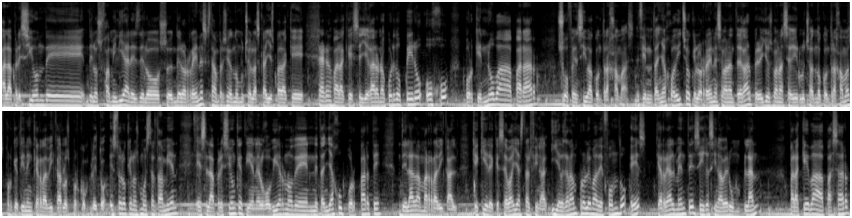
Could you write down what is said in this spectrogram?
a la presión de, de, los familiares de los, de los rehenes, que estaban presionando mucho en las calles para que, para que se llegara a un acuerdo, pero ojo, porque no va a parar su ofensiva contra Hamas. Es decir, Netanyahu ha dicho que los rehenes se van a entregar, pero ellos van a seguir luchando contra Hamas porque tienen que erradicarlos por completo. Esto lo que nos muestra también es la presión que tiene el gobierno de Netanyahu por parte del ala más radical, que quiere que se vaya hasta el final. Y el gran problema de fondo es que realmente sigue sin haber un plan para qué va a pasar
